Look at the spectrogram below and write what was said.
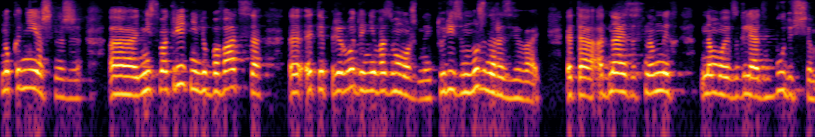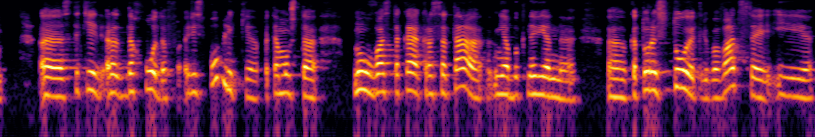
ну, конечно же, э, не смотреть, не любоваться э, этой природой невозможно. И туризм нужно развивать. Это одна из основных, на мой взгляд, в будущем статей доходов республики, потому что ну, у вас такая красота необыкновенная, которой стоит любоваться и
